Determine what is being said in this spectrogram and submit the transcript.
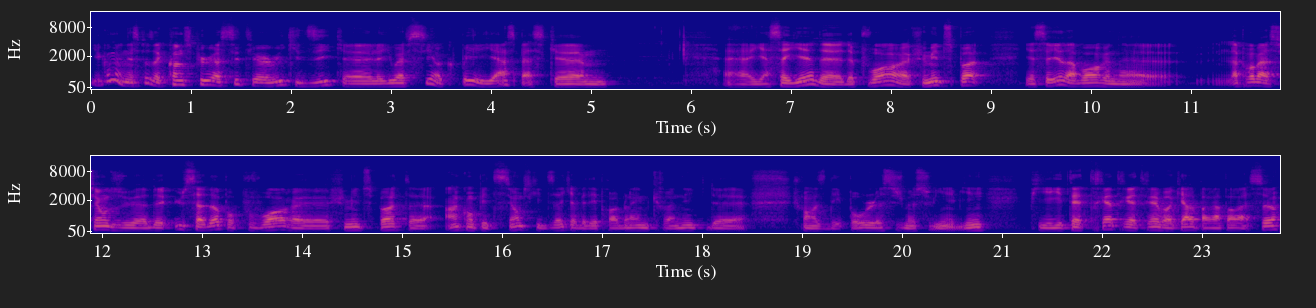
Il y a comme une espèce de conspiracy theory qui dit que le UFC a coupé Elias parce que euh, il essayait de, de, pouvoir fumer du pot. Il essayait d'avoir une euh, l'approbation du, de USADA pour pouvoir fumer du pot en compétition, parce qu'il disait qu'il avait des problèmes chroniques de, je pense, d'épaule, si je me souviens bien. Puis il était très, très, très vocal par rapport à ça.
